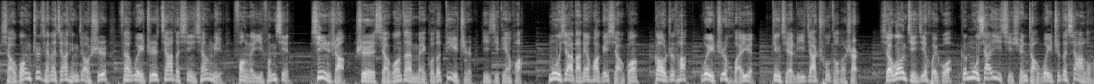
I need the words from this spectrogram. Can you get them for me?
小光之前的家庭教师在未知家的信箱里放了一封信，信上是小光在美国的地址以及电话。木下打电话给小光，告知他未知怀孕并且离家出走的事儿。小光紧急回国，跟木下一起寻找未知的下落。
